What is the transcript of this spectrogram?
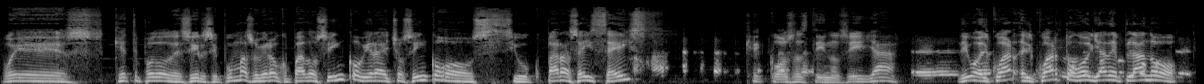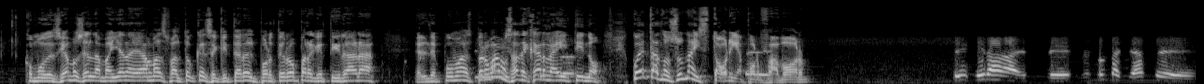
Pues, ¿qué te puedo decir? Si Pumas hubiera ocupado cinco, hubiera hecho cinco, o si ocupara seis, seis. Qué cosas, Tino, sí, ya. Digo, el, cuar- el cuarto gol ya de plano, como decíamos en la mañana, ya más faltó que se quitara el portero para que tirara el de Pumas. Pero vamos a dejarla ahí, Tino. Cuéntanos una historia, por favor. Sí, mira, este, resulta que hace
